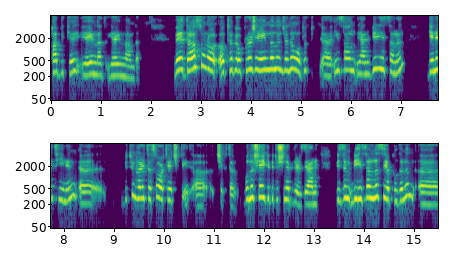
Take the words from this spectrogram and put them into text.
public'e yayınladı, yayınlandı. Ve daha sonra o, tabii o proje yayınlanınca ne oldu? E, insan yani bir insanın genetiğinin e, bütün haritası ortaya çıktı. e, çıktı. Bunu şey gibi düşünebiliriz. Yani bizim bir insanın nasıl yapıldığının e,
